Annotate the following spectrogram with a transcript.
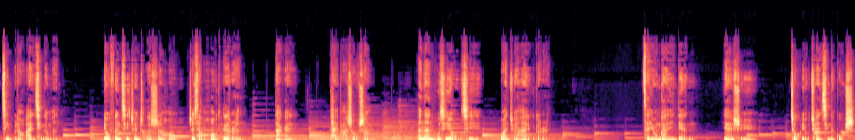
进不了爱情的门，有分歧争吵的时候只想后退的人，大概太怕受伤，很难鼓起勇气完全爱一个人。再勇敢一点，也许就会有全新的故事。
